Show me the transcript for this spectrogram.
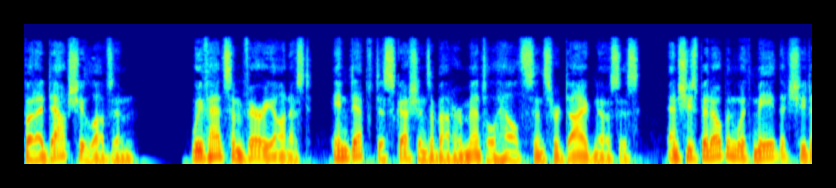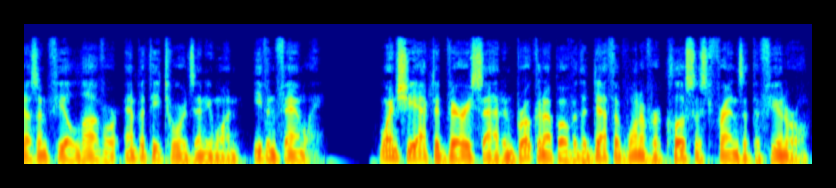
But I doubt she loves him. We've had some very honest, in depth discussions about her mental health since her diagnosis, and she's been open with me that she doesn't feel love or empathy towards anyone, even family. When she acted very sad and broken up over the death of one of her closest friends at the funeral,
